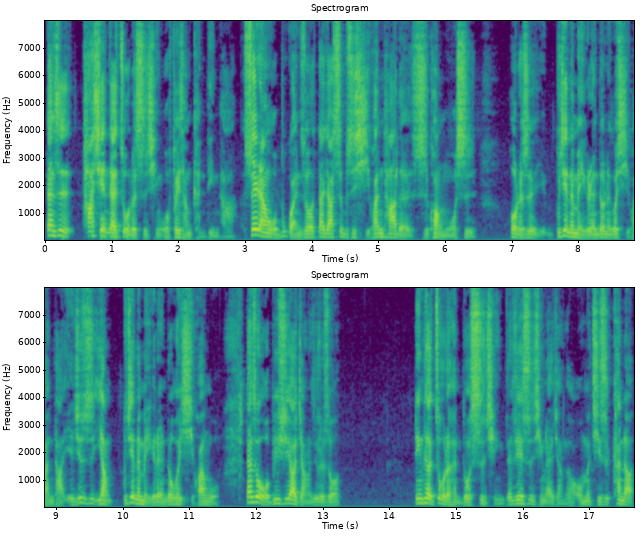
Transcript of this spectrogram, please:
但是他现在做的事情，我非常肯定他。虽然我不管说大家是不是喜欢他的实况模式，或者是不见得每个人都能够喜欢他，也就是一样，不见得每个人都会喜欢我。但是我必须要讲的就是说，丁特做了很多事情，在这些事情来讲的话，我们其实看到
